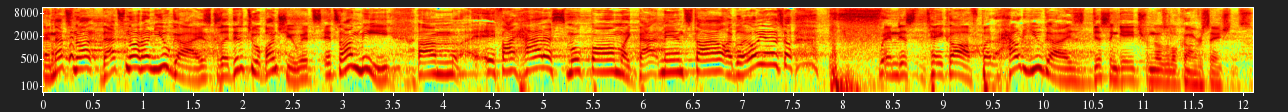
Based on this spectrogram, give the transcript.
And that's not that's not on you guys because I did it to a bunch of you. It's it's on me. Um, if I had a smoke bomb like Batman style, I'd be like, oh yeah, that's. And just take off. But how do you guys disengage from those little conversations?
